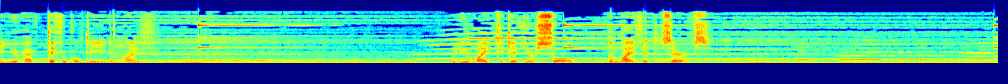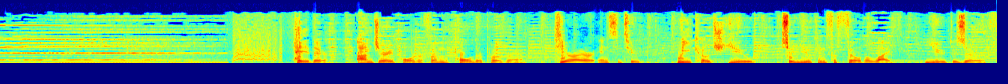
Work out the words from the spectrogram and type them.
you have difficulty in life? Would you like to give your soul the life it deserves? Hey there, I'm Jerry Polder from the Polder Program. Here at our institute, we coach you so you can fulfill the life you deserve.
